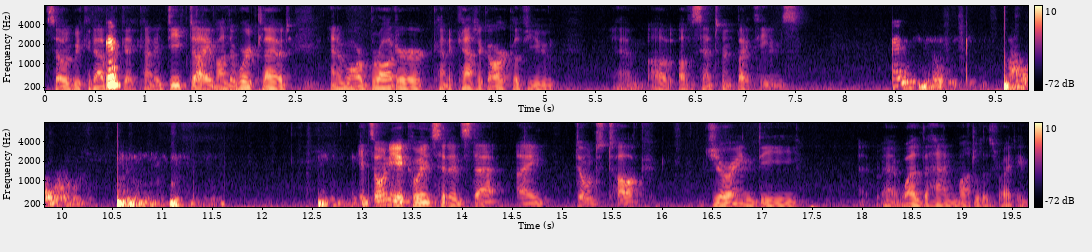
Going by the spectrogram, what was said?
So we could have like a kind of deep dive on the word cloud and a more broader kind of categorical view um, of, of sentiment by themes. It's only a coincidence that I don't talk during the uh, while the hand model is writing.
